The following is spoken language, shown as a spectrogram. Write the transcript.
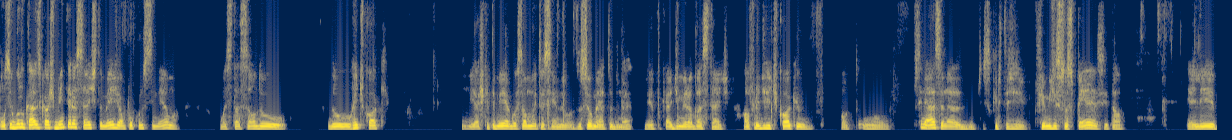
Um segundo caso que eu acho bem interessante também, já um pouco no cinema, uma citação do, do Hitchcock. E acho que também ia gostar muito assim do, do seu método, né? Ia ficar admirar bastante. Alfred Hitchcock, o, o cineasta, né? Escrita de filmes de suspense e tal. Ele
